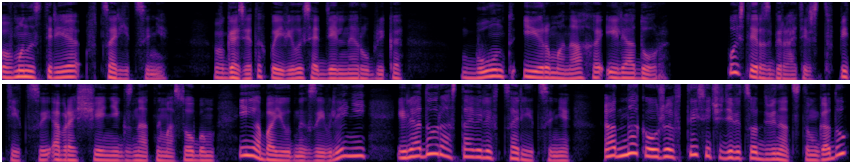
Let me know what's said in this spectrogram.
в монастыре в Царицыне. В газетах появилась отдельная рубрика «Бунт иеромонаха Илеодора». После разбирательств, петиций, обращений к знатным особам и обоюдных заявлений Илеодора оставили в Царицыне, однако уже в 1912 году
